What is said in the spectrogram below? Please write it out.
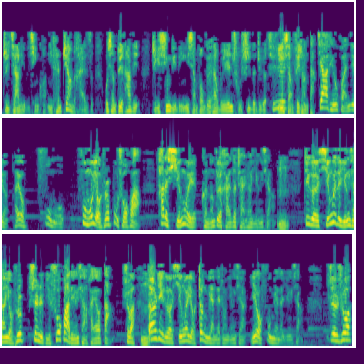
这是家里的情况，你看这样的孩子，我想对他的这个心理的影响，包括他为人处事的这个影响非常大。家庭环境还有父母，父母有时候不说话，他的行为可能对孩子产生影响。嗯，这个行为的影响有时候甚至比说话的影响还要大，是吧？嗯、当然，这个行为有正面的这种影响，也有负面的影响。就是说，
